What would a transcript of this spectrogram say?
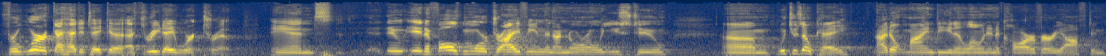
for work, I had to take a, a three day work trip, and it, it, involved more driving than I normally used to um, which was okay. I don't mind being alone in a car very often.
